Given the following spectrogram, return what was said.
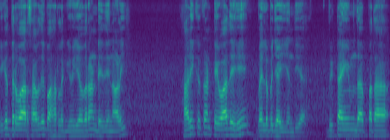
ਠੀਕ ਹੈ ਦਰਬਾਰ ਸਾਹਿਬ ਦੇ ਬਾਹਰ ਲੱਗੀ ਹੋਈ ਹੈ ਵਰਾਂਡੇ ਦੇ ਨਾਲ ਹੀ। ਹਰ ਇੱਕ ਘੰਟੇ ਬਾਅਦ ਇਹ ਬੈਲ ਵਜਾਈ ਜਾਂਦੀ ਆ ਵੀ ਟਾਈਮ ਦਾ ਪਤਾ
